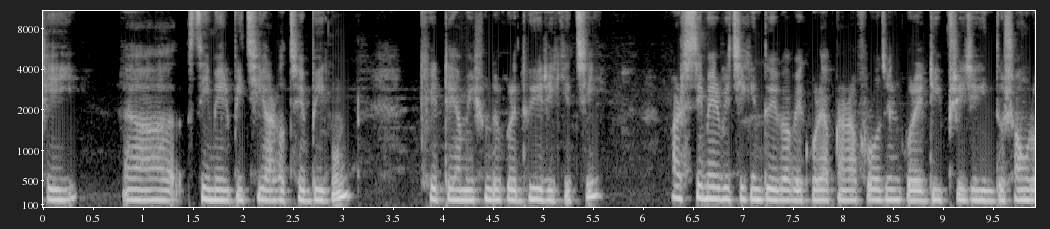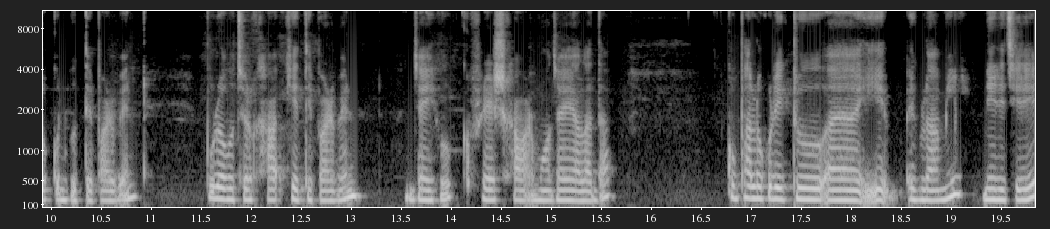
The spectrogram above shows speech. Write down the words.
সেই সিমের বিচি আর হচ্ছে বেগুন। খেটে আমি সুন্দর করে ধুয়ে রেখেছি। আর সিমের বিচি কিন্তু এভাবে করে আপনারা ফ্রোজেন করে ডিপ ফ্রিজে কিন্তু সংরক্ষণ করতে পারবেন। পুরো বছর খা, খেতে পারবেন। যাই হোক ফ্রেশ খাওয়ার মজাই আলাদা। খুব ভালো করে একটু এগুলো আমি নেড়ে চেড়ে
